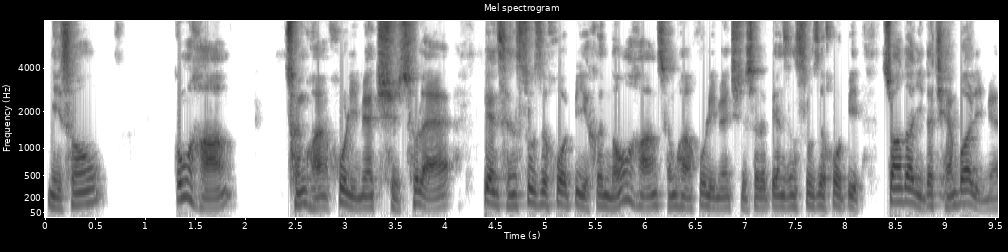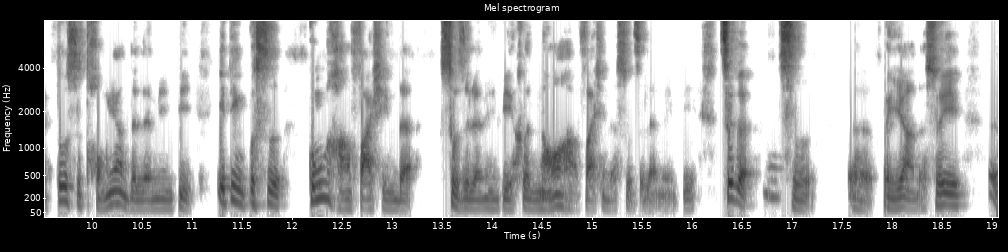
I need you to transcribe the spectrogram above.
你从工行存款户里面取出来。变成数字货币和农行存款户里面取出来变成数字货币，装到你的钱包里面都是同样的人民币，一定不是工行发行的数字人民币和农行发行的数字人民币，这个是。呃，不一样的，所以呃，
